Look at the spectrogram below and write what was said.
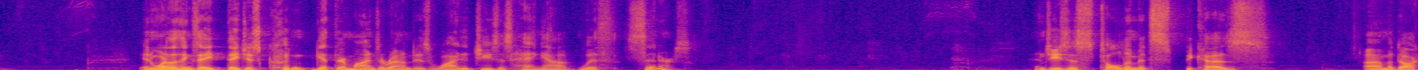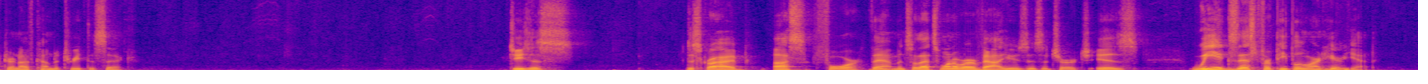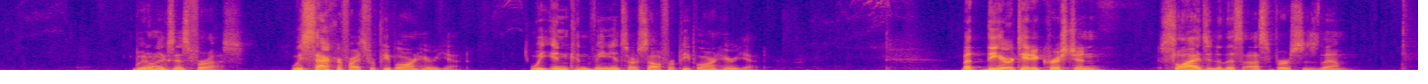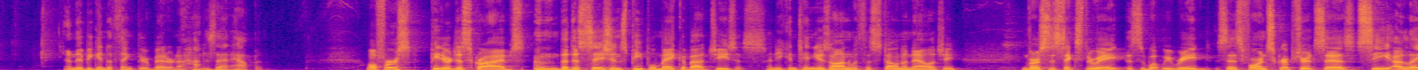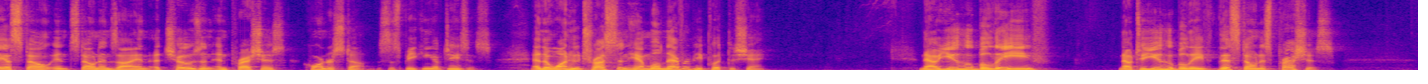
And one of the things they, they just couldn't get their minds around is why did Jesus hang out with sinners? And Jesus told him it's because I'm a doctor and I've come to treat the sick. Jesus described us for them. And so that's one of our values as a church is we exist for people who aren't here yet. We don't exist for us. We sacrifice for people who aren't here yet. We inconvenience ourselves for people who aren't here yet. But the irritated Christian slides into this us versus them. And they begin to think they're better. Now, how does that happen? Well, first, Peter describes the decisions people make about Jesus. And he continues on with the stone analogy. In verses 6 through 8, this is what we read. It says, For in Scripture it says, See, I lay a stone in, stone in Zion, a chosen and precious cornerstone. This is speaking of Jesus. And the one who trusts in him will never be put to shame. Now, you who believe, now, to you who believe, this stone is precious.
